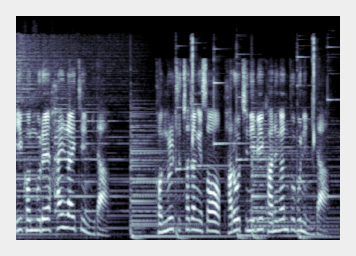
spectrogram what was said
이 건물의 하이라이트입니다. 건물 주차장에서 바로 진입이 가능한 부분입니다.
